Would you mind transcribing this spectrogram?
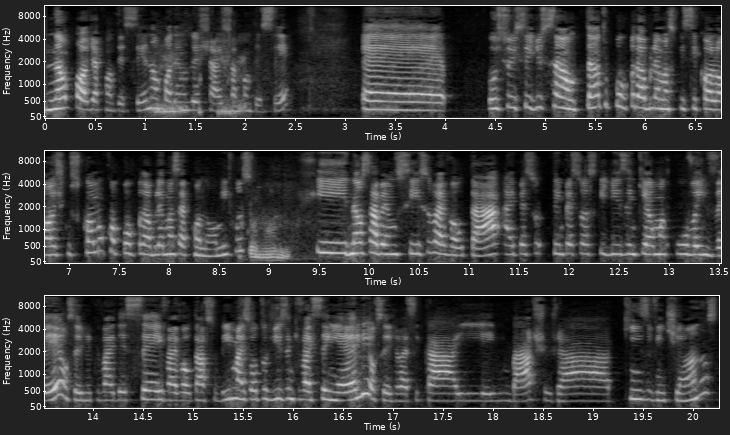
não pode acontecer, não podemos deixar isso acontecer. É, os suicídios são tanto por problemas psicológicos como por problemas econômicos. econômicos. E não sabemos se isso vai voltar. Aí tem pessoas que dizem que é uma curva em V, ou seja, que vai descer e vai voltar a subir, mas outros dizem que vai ser em L, ou seja, vai ficar aí embaixo já 15, 20 anos.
